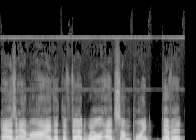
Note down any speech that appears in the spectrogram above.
as am I, that the Fed will at some point pivot,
